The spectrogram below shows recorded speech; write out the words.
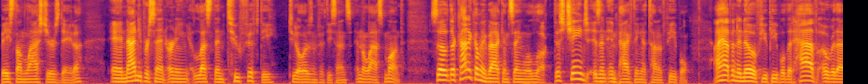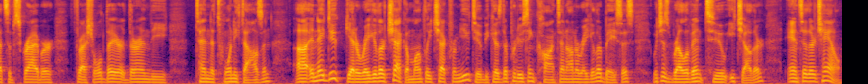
based on last year's data, and 90% earning less than $250, $2.50 in the last month. So they're kind of coming back and saying, well, look, this change isn't impacting a ton of people. I happen to know a few people that have over that subscriber threshold. They're they're in the 10 to 20,000. Uh, and they do get a regular check, a monthly check from YouTube because they're producing content on a regular basis, which is relevant to each other and to their channel.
